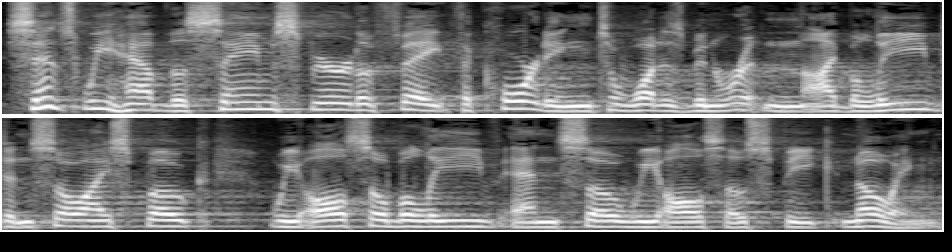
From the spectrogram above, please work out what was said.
Since we have the same spirit of faith, according to what has been written, I believed, and so I spoke, we also believe, and so we also speak, knowing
